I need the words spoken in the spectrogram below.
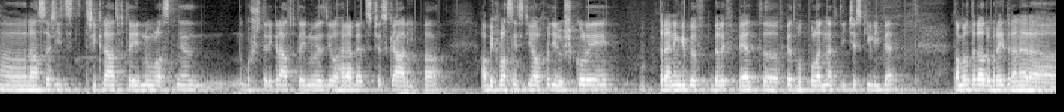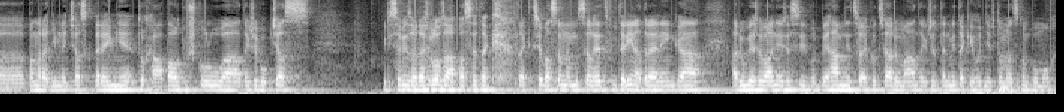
eh, dá se říct, třikrát v týdnu vlastně, nebo čtyřikrát v týdnu jezdil Hradec Česká lípa, abych vlastně stíhal chodit do školy. Tréninky byly v pět, v pět odpoledne v té České lípě. Tam byl teda dobrý trenér, eh, pan Radim Nečas, který mě to chápal, tu školu, a takže občas, když se mi zadařilo v zápase, tak, tak třeba jsem nemusel jet v úterý na trénink a, a důvěřoval mě, že si odběhám něco jako třeba doma, takže ten mi taky hodně v tomhle hmm. tom pomohl.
